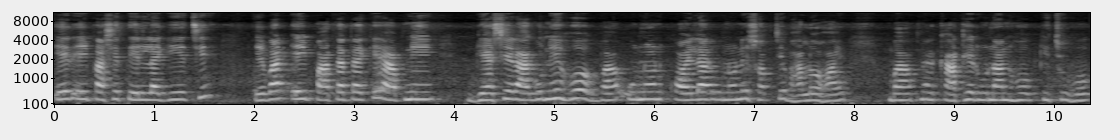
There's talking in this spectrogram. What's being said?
এর এই পাশে তেল লাগিয়েছি। এবার এই পাতাটাকে আপনি গ্যাসের আগুনে হোক বা উনুন, কয়লার উনুনে সবচেয়ে ভালো হয় বা আপনার কাঠের উনান হোক, কিছু হোক,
